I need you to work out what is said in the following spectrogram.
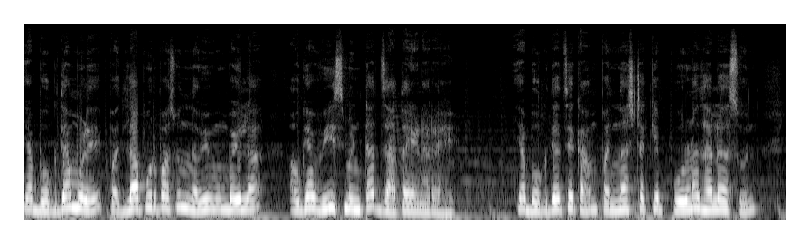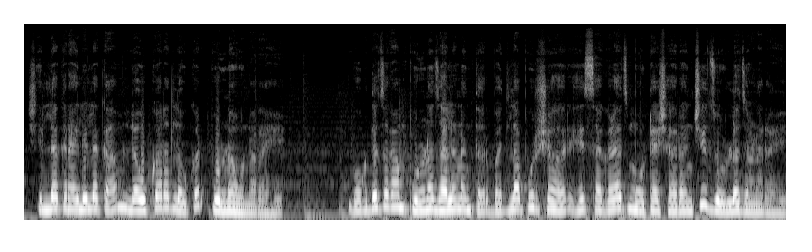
या बोगद्यामुळे बदलापूरपासून नवी मुंबईला अवघ्या वीस मिनिटात जाता येणार आहे. या बोगद्याचे काम पन्नास टक्के पूर्ण झालं असून शिल्लक राहिलेलं काम लवकरात लवकर पूर्ण होणार आहे. बोगद्याचं काम पूर्ण झाल्यानंतर बदलापूर शहर हे सगळ्याच मोठ्या शहरांशी जोडलं जाणार आहे.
